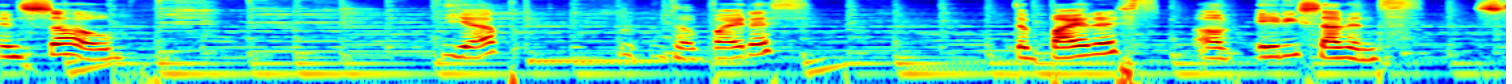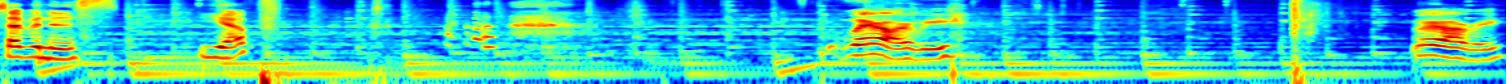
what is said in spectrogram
And so, yep, the biteth, the biteth of 87th, 7th. Yep. Where are we? Where are we?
